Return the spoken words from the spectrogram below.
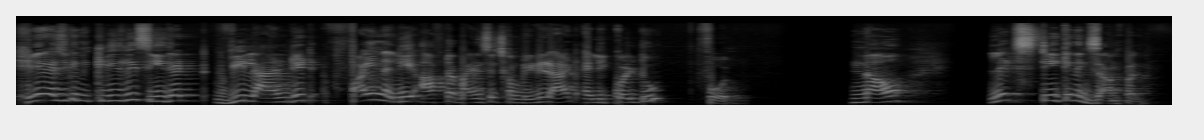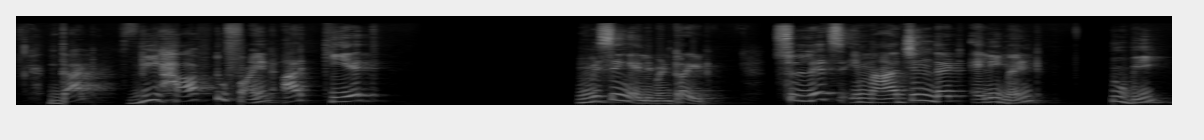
Here as you can clearly see that we landed finally after binary search completed at L equal to 4. Now let's take an example that we have to find our kth missing element, right? So let's imagine that element to be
